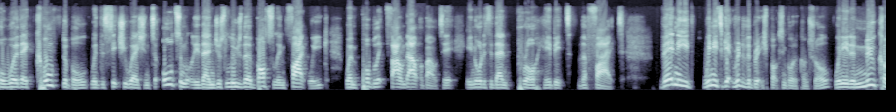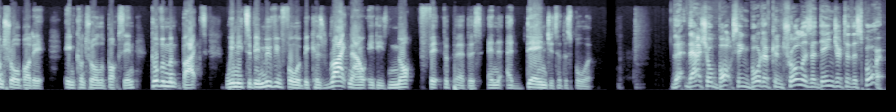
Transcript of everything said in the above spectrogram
or were they comfortable with the situation to ultimately then just lose their bottle in fight week when public found out about it in order to then prohibit the fight? They need, we need to get rid of the British Boxing Board of Control. We need a new control body in control of boxing, government backed. We need to be moving forward because right now it is not fit for purpose and a danger to the sport. The, the actual boxing board of control is a danger to the sport.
